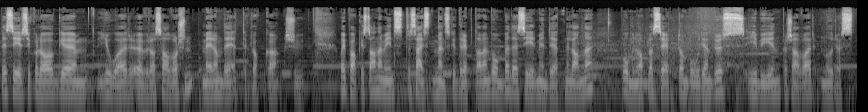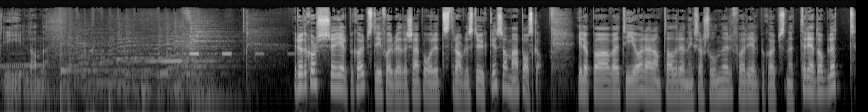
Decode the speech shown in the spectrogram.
Det sier psykolog eh, Joar Øverås Halvorsen. Mer om det etter klokka sju. Og I Pakistan er minst 16 mennesker drept av en bombe. Det sier myndighetene i landet. Bommene var plassert om bord i en buss i byen Peshawar nordøst i landet. Røde Kors hjelpekorps de forbereder seg på årets travleste uke, som er påska. I løpet av ti år er antall redningsaksjoner for hjelpekorpsene tredoblet.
